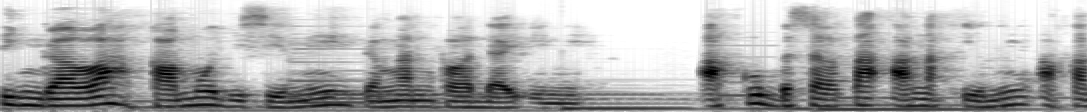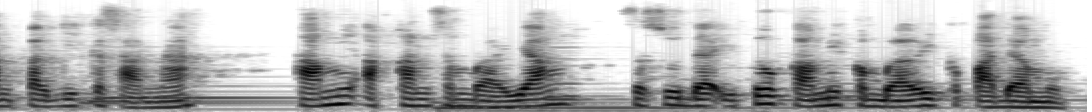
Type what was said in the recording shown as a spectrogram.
"Tinggallah kamu di sini dengan keledai ini. Aku beserta anak ini akan pergi ke sana. Kami akan sembayang. Sesudah itu kami kembali kepadamu."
